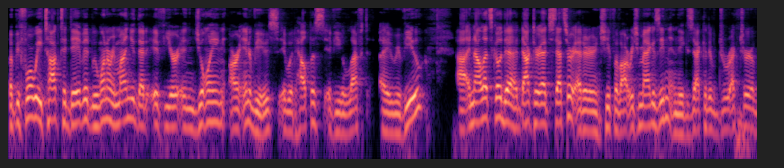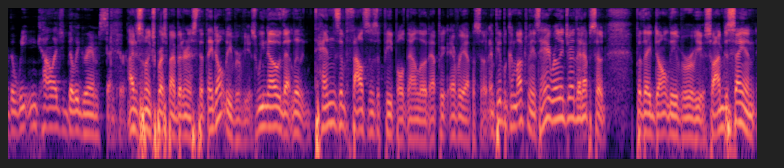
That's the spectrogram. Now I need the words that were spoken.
But before we talk to David, we want to remind you that if you're enjoying our interviews, it would help us if you left a review uh, and now let's go to Dr. Ed Stetzer, editor in chief of Outreach Magazine and the executive director of the Wheaton College Billy Graham Center. I just want to express my bitterness that they don't leave reviews. We know that tens of thousands of people download every episode, and people come up to me and say, "Hey, I really enjoyed that episode," but they don't leave a review. So I'm just saying,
